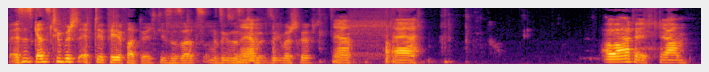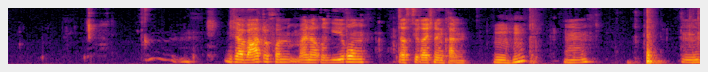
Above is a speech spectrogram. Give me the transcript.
Es ist ganz typisch FDP, fand ich, dieser Satz, beziehungsweise Ja. die, diese Überschrift. Ja. Äh. Erwarte ich, ja. Ich erwarte von meiner Regierung, dass die rechnen kann. Mhm. Mhm. Mhm.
